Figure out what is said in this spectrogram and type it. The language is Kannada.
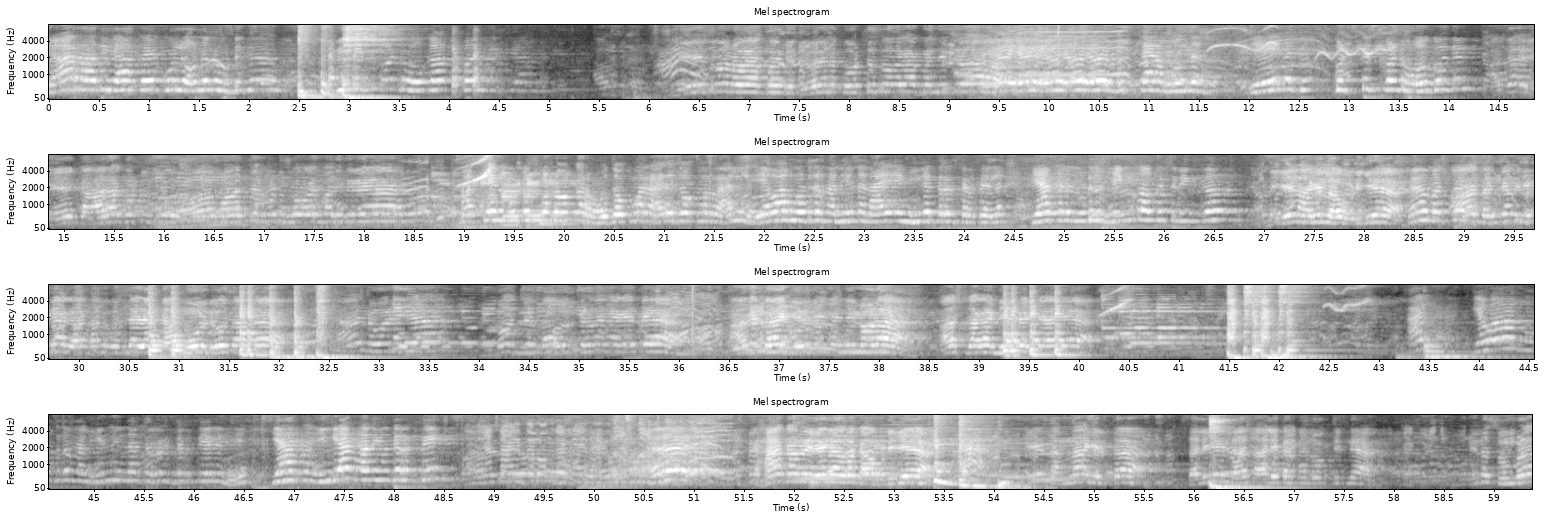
ಯಾರ ಅದು ಯಾಕೆ ಕೂಲು ನನ್ನ ಹುಡುಗ ಬೀಸ್ಕೊಂಡು ಹೋಗಾಕ ಬಂದಿದ್ಯ? ಬೀಸ್ಕೊಂಡು ಬಂದಿತ್ತು ಏನು ಕೊಟ್ಟಿಸ್ಕೊಂಡೋಗಾಕ ಬಂದಿದ್ಯೋ? ಮತ್ತೆ ಮುಂದೆ ಹೋಗೋದು? ಅದೇ ಕಾರ ಕೊಟ್ಟಿಸ್ಕೊಂಡು ಮಾತೇ ಕೊಟ್ಟಿಸ್ಕೊಂಡು ಮಾಡಿದ್ದೀರಿ? ಮತ್ತೇನು ಮುಟ್ಟಿಸ್ಕೊಂಡು ಹೋಗ್ತಾರ ಜೋಕ್ಮರ ಹಳೆ ಜೋಕ್ಮರ ಅಲ್ಲಿ ಯಾವಾಗ ನೋಡಿದ್ರೆ ನನ್ನ ಹಿಂದೆ ನಾಯಿ ಹಿಂಗೆ ತರದ್ ತರ್ತಾ ಇಲ್ಲ ಯಾಕಂದ್ರೆ ನೋಡಿದ್ರೆ ಹೆಂಗ ಆಗುತ್ತೆ ನಿಂಗ? ಏನಾಗಿಲ್ಲ ಹುಡುಗಿ? ಮೂರ್ ದಿವಸ ನೋಡಿ ಅದಕ್ಕ ಅಷ್ಟಾಗ ನೀ ಯಾವಾಗ ನೋಡಿದ್ರೆ ನನ್ನ ಯಾಕ ಹಿಂಗ್ಯಾಕ ನಾನು ಹಿಂದೆ ತರತ್ತಿ ಯಾಕಂದ್ರೆ ಏನ್ ಹೇಳ್ಬೇಕ ಹುಡುಗಿ ಸಣ್ಣಾಗಿರ್ತ. ಸಲಿಗೆಯಿಂದ ಸಾಲಿ ಕರ್ಕೊಂಡು ಹೋಗ್ತಿದ್ನ್ಯಾ? ಇನ್ನು ಸುಂಬಳ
